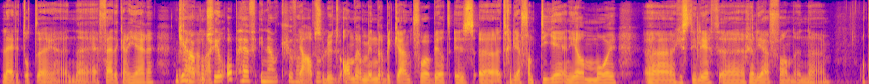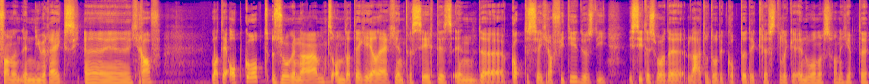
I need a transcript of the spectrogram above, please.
leiden tot uh, een uh, fijne carrière. Ja, tot veel ophef in elk geval. Ja, absoluut. Een ander minder bekend voorbeeld is het relief van Thier. Een heel mooi gestileerd relief van een, ook van een, een nieuwe rijksgraf wat hij opkoopt, zogenaamd omdat hij heel erg geïnteresseerd is in de koptische graffiti. Dus die, die sites worden later door de kopten, de christelijke inwoners van Egypte,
